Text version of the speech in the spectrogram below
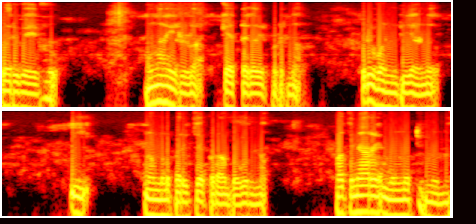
വരികയുള്ളൂ. അങ്ങനെയുള്ള കാറ്റഗറിയിൽപ്പെടുന്ന ഒരു വണ്ടിയാണ് ഈ നമ്മൾ പരിചയപ്പെടാൻ പോകുന്ന പതിനാറ് മുന്നൂറ്റി മൂന്ന്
